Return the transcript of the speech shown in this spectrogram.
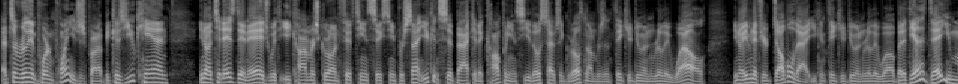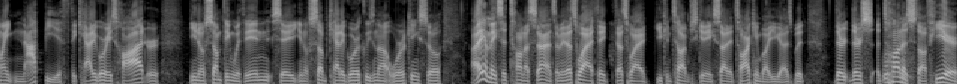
That's a really important point you just brought up because you can you know, in today's day and age with e-commerce growing 15, 16%, you can sit back at a company and see those types of growth numbers and think you're doing really well. You know, even if you're double that, you can think you're doing really well. But at the end of the day, you might not be if the category is hot or, you know, something within, say, you know, subcategorically is not working. So I think it makes a ton of sense. I mean, that's why I think that's why you can tell I'm just getting excited talking about you guys. But there, there's a ton of stuff here.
